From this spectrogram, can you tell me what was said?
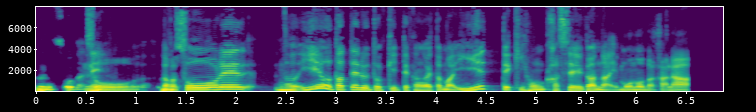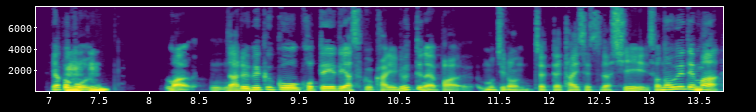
うん、そうだね。そう。だからそれ、家を建てるときって考えたら、まあ家って基本稼がないものだから、やっぱこう、まあ、なるべくこう固定で安く借りるっていうのはやっぱもちろん絶対大切だし、その上でまあ、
